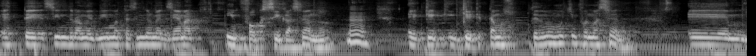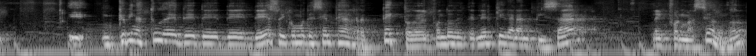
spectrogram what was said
este síndrome, vimos este síndrome que se llama infoxicación, ¿no? Mm. Eh, que, estamos, tenemos mucha información. Eh, ¿Qué opinas tú de, de, de, eso y cómo te sientes al respecto, en el fondo de tener que garantizar la información, ¿no?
